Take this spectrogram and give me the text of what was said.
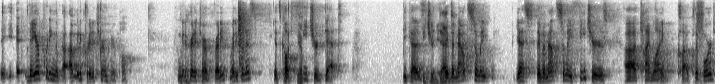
it- it- they are putting the. I'm going to create a term here, Paul. I'm going to create a term. Ready? Ready for this? It's called Yep. feature debt. Because Feature debt? they've announced so many. Yes, they've announced so many features. Uh, timeline, cloud clipboard.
